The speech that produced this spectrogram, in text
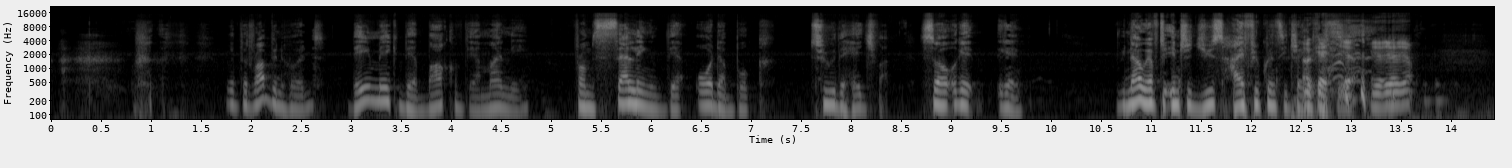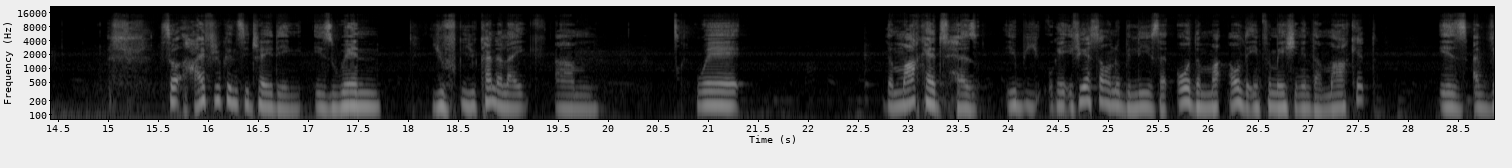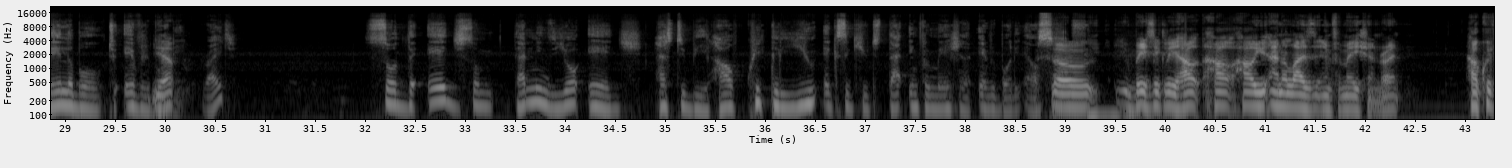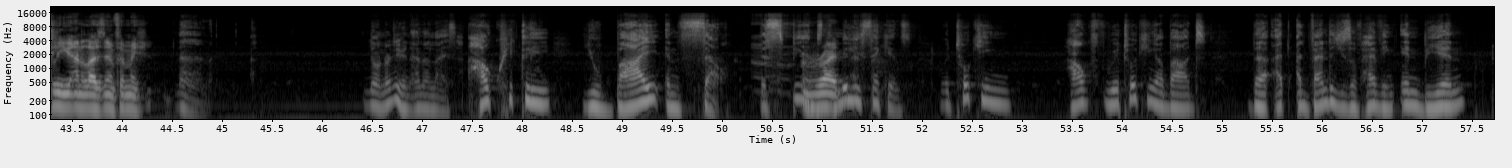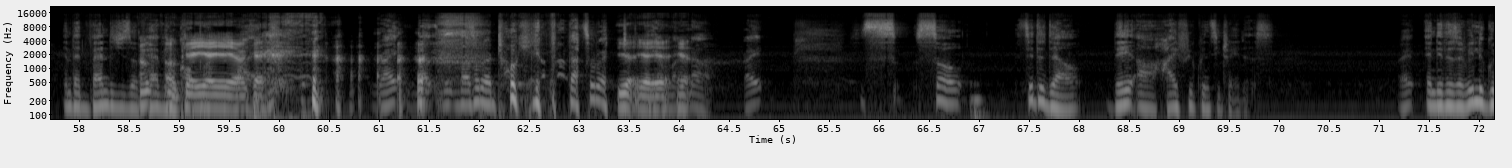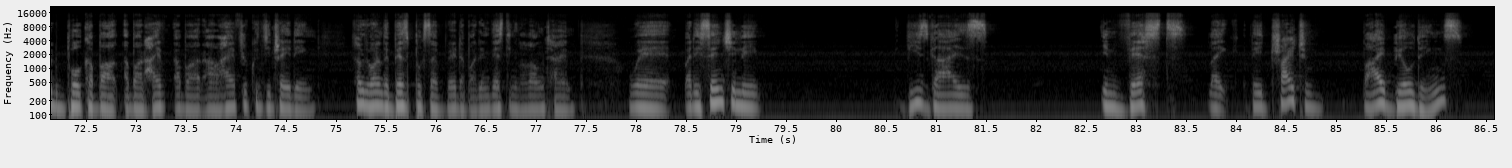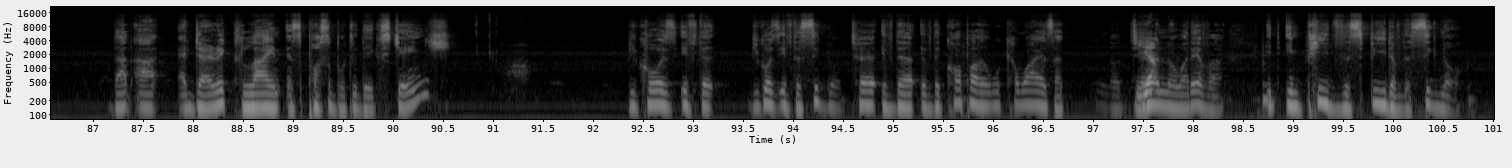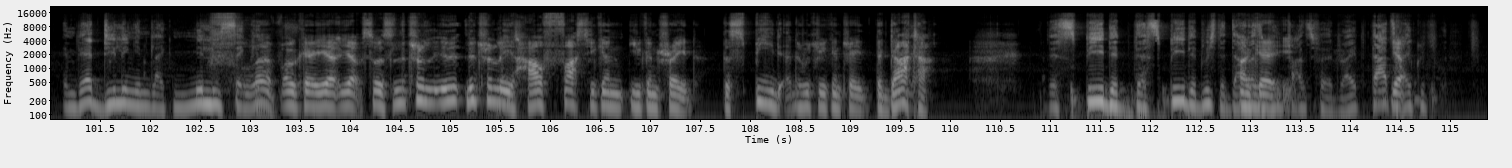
With the Robinhood, they make their bulk of their money from selling their order book to the hedge fund. So, okay, okay. Now we have to introduce high frequency trading. Okay. Yeah. Yeah. Yeah. Yeah. So high frequency trading is when you you kind of like um where the market has you be, okay if you're someone who believes that all the all the information in the market is available to everybody Yep. right So the edge, so that means your edge has to be how quickly you execute that information that everybody else. So basically, how how how you analyze the information, right? How quickly you analyze the information. no, no, no, no, not even analyze. How quickly you buy and sell, the speed, Right. the milliseconds. We're talking how we're talking about the advantages of having NBN and the advantages of Oh, having okay, yeah, yeah, yeah, okay. right? That- that's what we're talking about. That's what we're Yeah, talking yeah, yeah, about yeah. now, right? So, Citadel, they are high frequency traders, right? And there's a really good book about about high about uh, high frequency trading. Probably one of the best books I've read about investing in a long time. Where, but essentially, these guys invest like they try to buy buildings that are a direct line as possible to the exchange because if the because if the signal if the if the copper wires are you know Yeah. or whatever it impedes the speed of the signal and they're dealing in like milliseconds Flip. Okay, yeah, yeah. So it's literally literally how fast you can you can trade, the speed at which you can trade, the data. the speed at the speed at which the data Okay. is being transferred right that's Yeah. high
